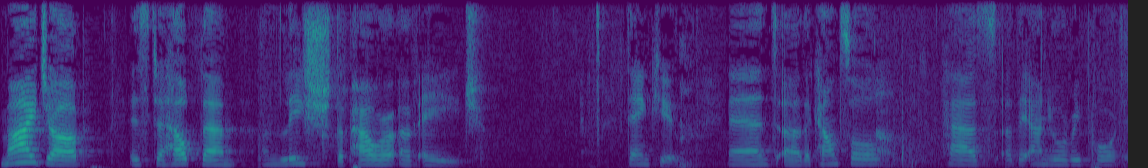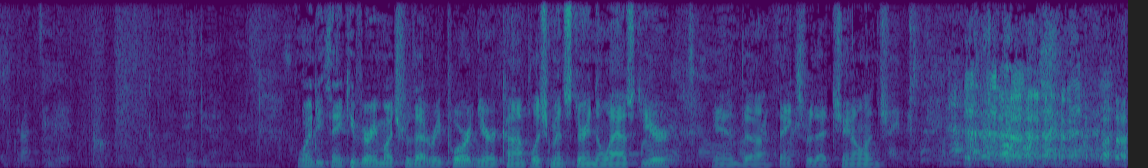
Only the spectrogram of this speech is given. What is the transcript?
My job is to help them unleash the power of age. Thank you. And uh, the council has uh, the annual report in front of you. Wendy, thank you very much for that report and your accomplishments during the last year, and uh, thanks for that challenge.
